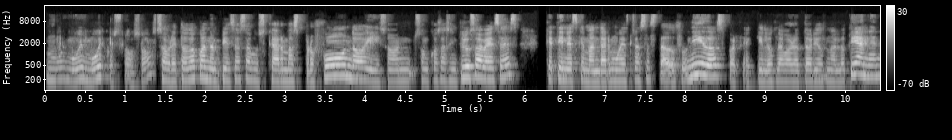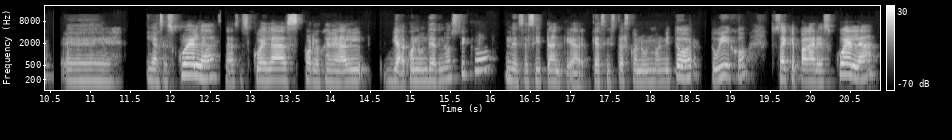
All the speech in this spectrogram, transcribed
muy, muy, muy costosos, sobre todo cuando empiezas a buscar más profundo y son, son cosas incluso a veces que tienes que mandar muestras a Estados Unidos porque aquí los laboratorios no lo tienen. Eh, las escuelas, las escuelas por lo general ya con un diagnóstico necesitan que, que asistas con un monitor, tu hijo, entonces hay que pagar escuela,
